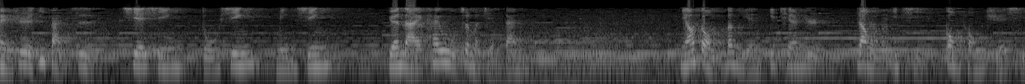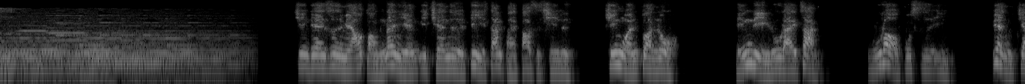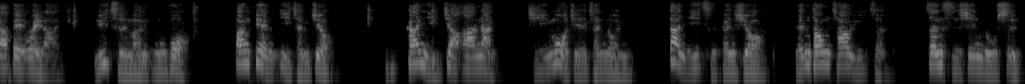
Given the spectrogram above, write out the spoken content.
每日一百字，歇心、读心、明心，原来开悟这么简单。秒懂楞严一千日，让我们一起共同学习。今天是秒懂楞严一千日第三百八十七日，经文段落：顶礼如来藏，无漏不思议，愿加倍未来。于此门无惑，方便易成就，堪以教阿难及末劫沉沦。但以此根修，圆通超愚者，真实心如是。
